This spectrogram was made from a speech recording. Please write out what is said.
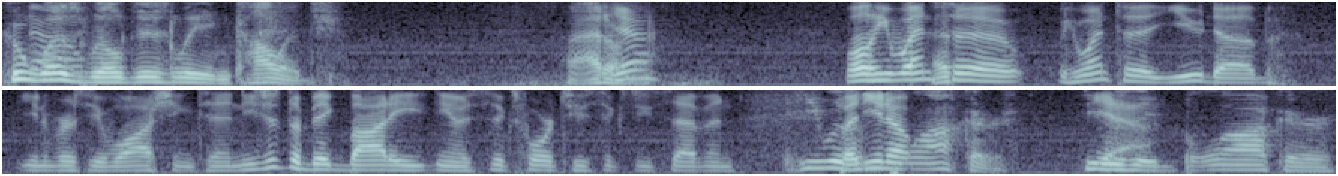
Who No. was Will Dissly in college? I don't yeah. know. Well, he went That's- to he went to UW, University of Washington. He's just a big body, you know, 6'4", 267. He was But, a you know- blocker. He was a blocker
